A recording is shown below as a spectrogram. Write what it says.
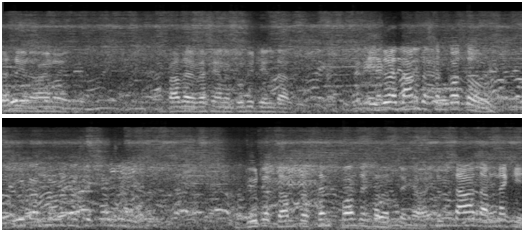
বেচা কেনা হয় নাই। বাজারে বেচা কেনা খুবই ঢিলদার এই দুটার দাম চাচ্ছেন কত? দুইটার দাম চাচ্ছেন পঞ্চাশ হাজার টাকা। এটা তো চাওয়া দাম নাকি?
